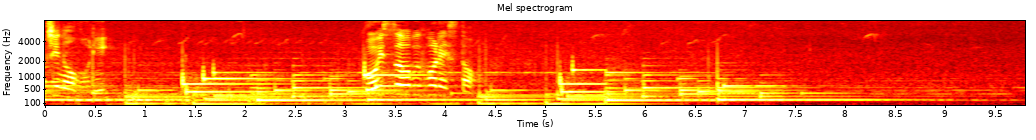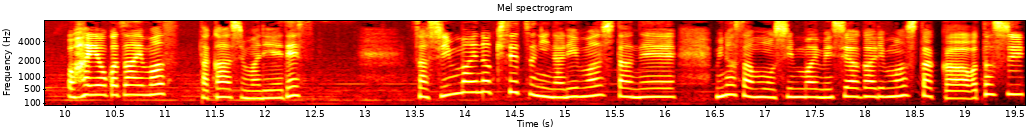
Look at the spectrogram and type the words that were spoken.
命の森。 Voice of Forest。おはようございます。高橋真理恵です。さあ新米の季節になりましたね。皆さんもう新米召し上がりましたか？私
